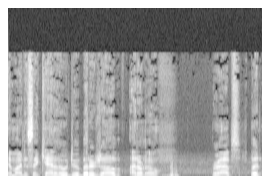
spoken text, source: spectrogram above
am i to say canada would do a better job? I don't know. Perhaps. But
